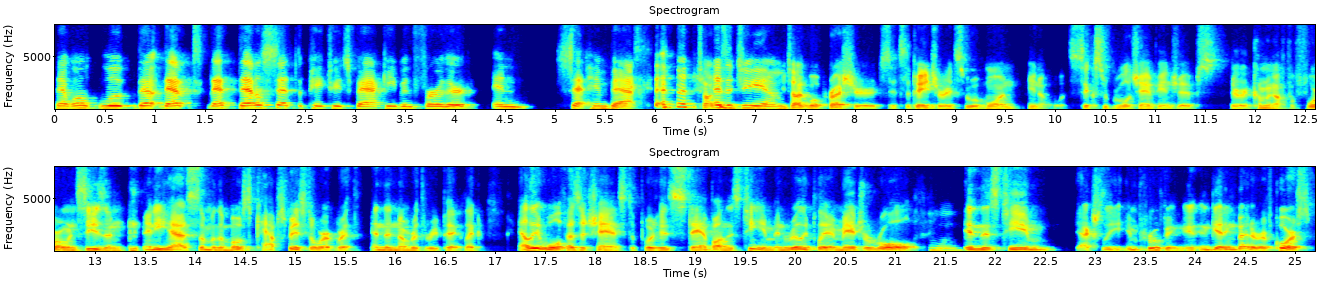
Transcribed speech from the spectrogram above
that won't look that that that that'll set the Patriots back even further and set him back talk, as a GM. You talk about pressure. It's it's the Patriots who have won, you know, what, six Super Bowl championships. They're coming off a four-win season, and he has some of the most cap space to work with and the number three pick. Like Eliot Wolf has a chance to put his stamp on this team and really play a major role mm-hmm. in this team actually improving and getting better. Of course,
